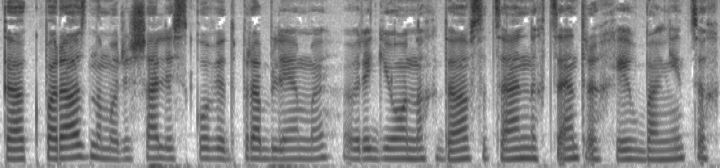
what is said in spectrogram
как по-разному решались ковид-проблемы в регионах, да, в социальных центрах и в больницах.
